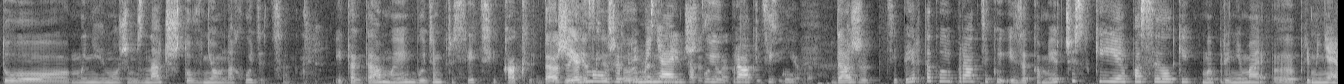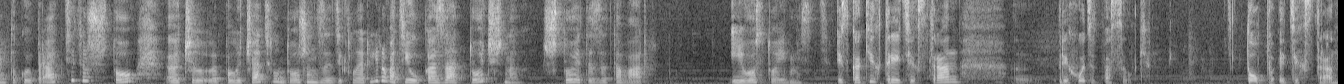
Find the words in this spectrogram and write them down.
то мы не можем знать, что в нем находится. И тогда мы будем просить, как даже теперь мы уже применяем такую практику, евро. даже теперь такую практику и за коммерческие посылки мы принимаем, э, применяем такую практику, что э, получатель должен задекларировать и указать точно, что это за товар и его стоимость. Из каких третьих стран э, приходят посылки? Топ этих стран.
